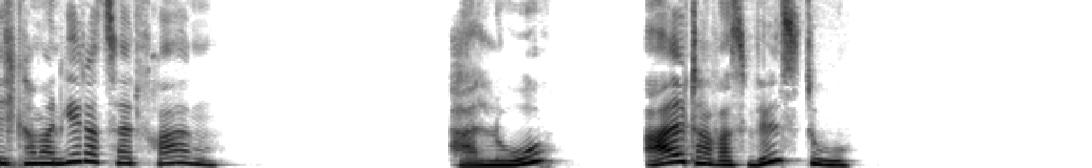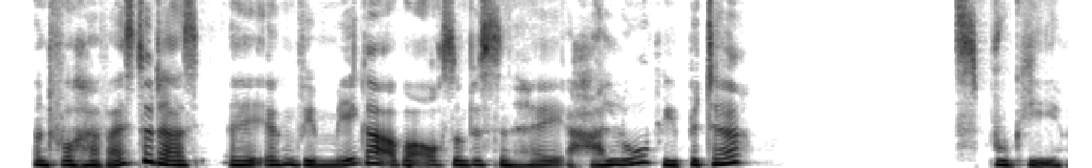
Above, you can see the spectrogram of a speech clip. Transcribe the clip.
Dich kann man jederzeit fragen. Hallo? Alter, was willst du? Und woher weißt du das? Äh, irgendwie mega, aber auch so ein bisschen, hey, hallo, wie bitte? Spooky.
